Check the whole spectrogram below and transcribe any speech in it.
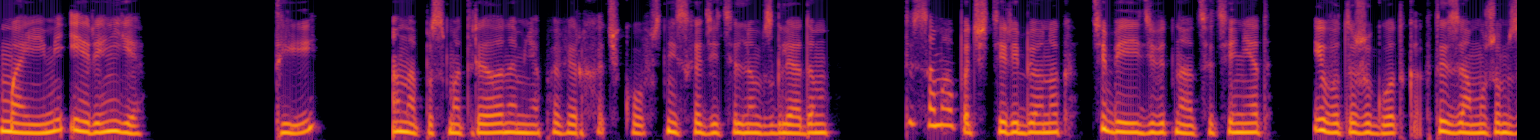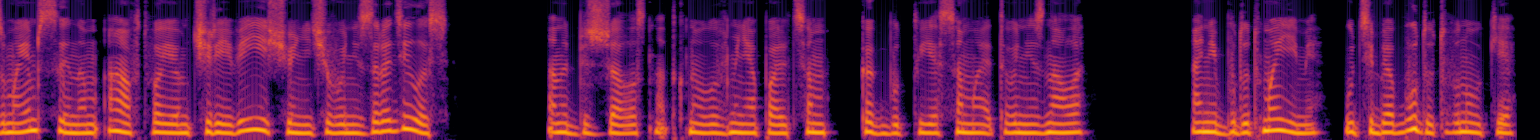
Моими и Ренье. «Ты?» — она посмотрела на меня поверх очков с нисходительным взглядом. «Ты сама почти ребенок, тебе и девятнадцати нет. И вот уже год, как ты замужем за моим сыном, а в твоем чреве еще ничего не зародилось». Она безжалостно ткнула в меня пальцем, как будто я сама этого не знала. «Они будут моими. У тебя будут внуки».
